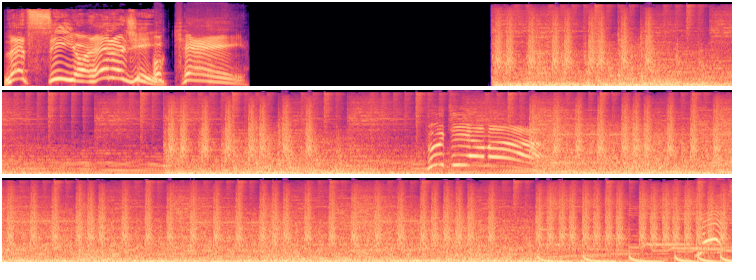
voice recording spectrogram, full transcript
Let's see your energy! Okay! Fujiyama! Yes!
